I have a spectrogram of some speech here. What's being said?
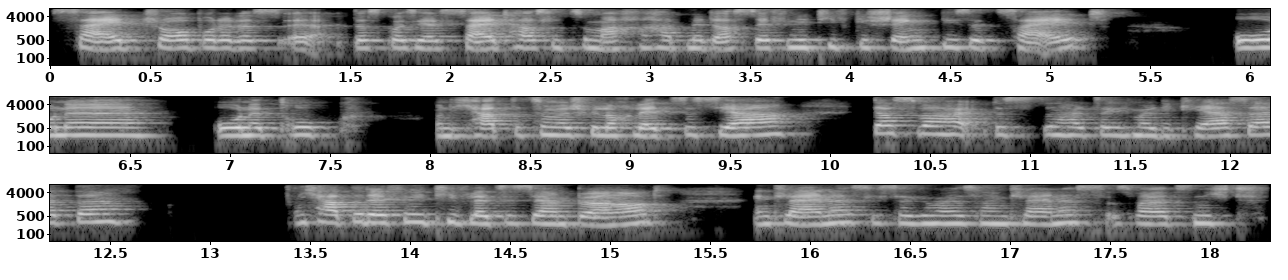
Side-Job oder das, äh, das quasi als Side-Hustle zu machen, hat mir das definitiv geschenkt, diese Zeit ohne, ohne Druck. Und ich hatte zum Beispiel auch letztes Jahr, das war halt, das ist dann halt, sage ich mal, die Kehrseite. Ich hatte definitiv letztes Jahr ein Burnout, ein kleines, ich sage mal, es war ein kleines, es war jetzt nicht,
